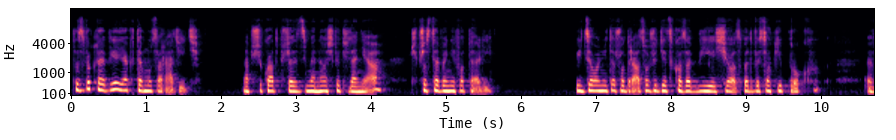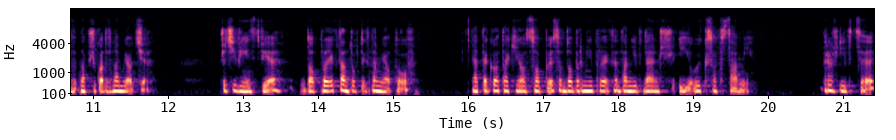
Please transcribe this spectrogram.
to zwykle wie, jak temu zaradzić. Na przykład przez zmianę oświetlenia czy przestawienie foteli. Widzą oni też od razu, że dziecko zabije się o zbyt wysoki próg, na przykład w namiocie. W przeciwieństwie do projektantów tych namiotów, Dlatego takie osoby są dobrymi projektantami wnętrz i UX-owcami. Wrażliwcy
